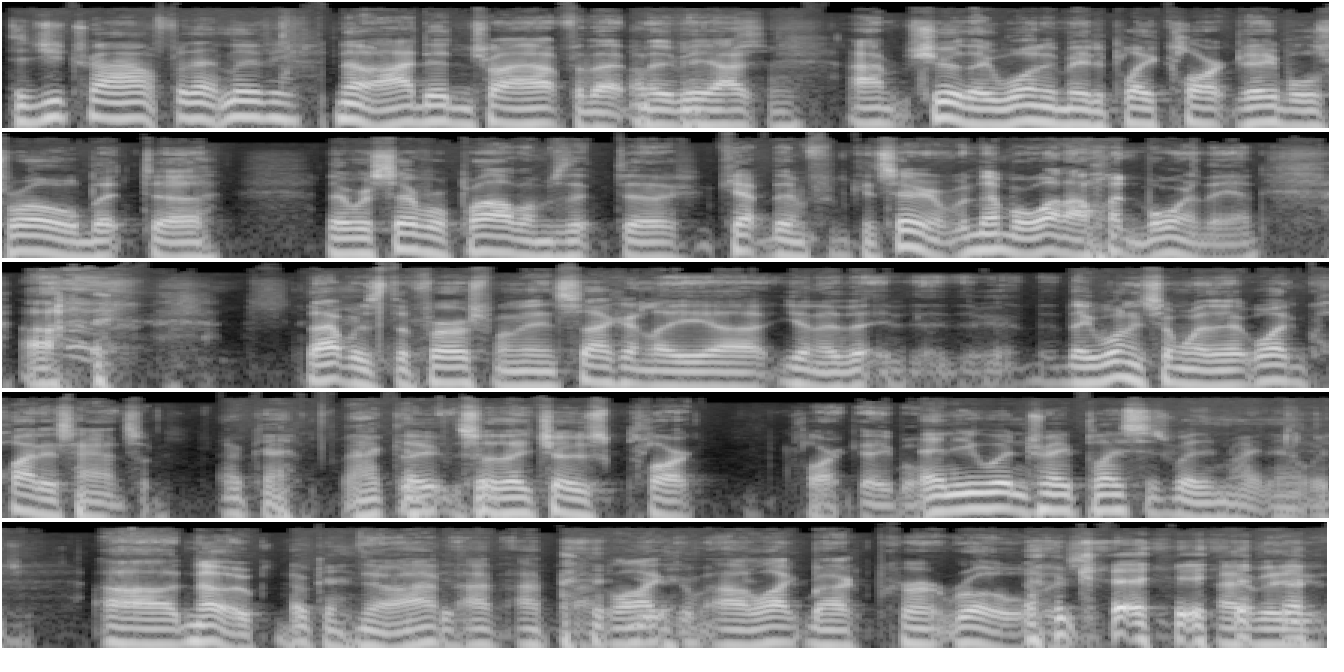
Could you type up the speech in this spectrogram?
Did you try out for that movie? No, I didn't try out for that okay, movie. I, am sure they wanted me to play Clark Gable's role, but uh, there were several problems that uh, kept them from considering. Well, number one, I wasn't born then. Uh, that was the first one, and secondly, uh, you know, they, they, wanted someone that wasn't quite as handsome. Okay, they, so they chose Clark Clark Gable. And you wouldn't trade places with him right now, would you? Uh, no. Okay. No, I, I, I, I like I like my current role. Okay. I have, a,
